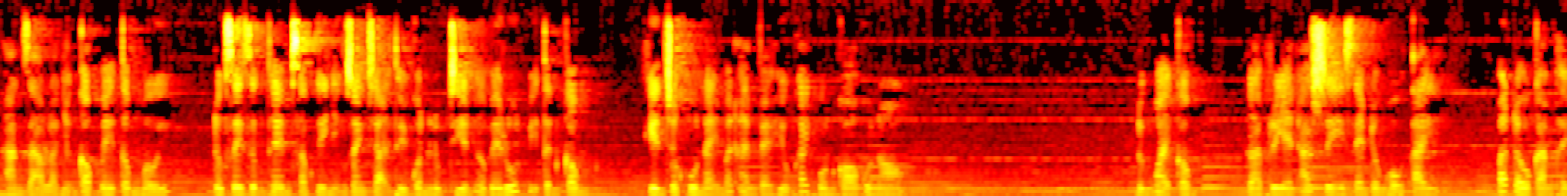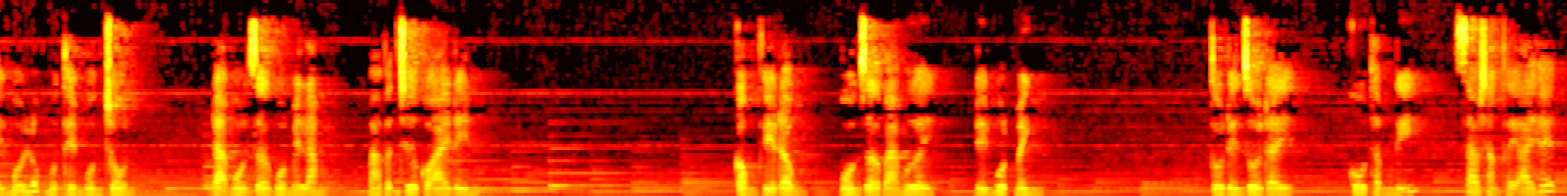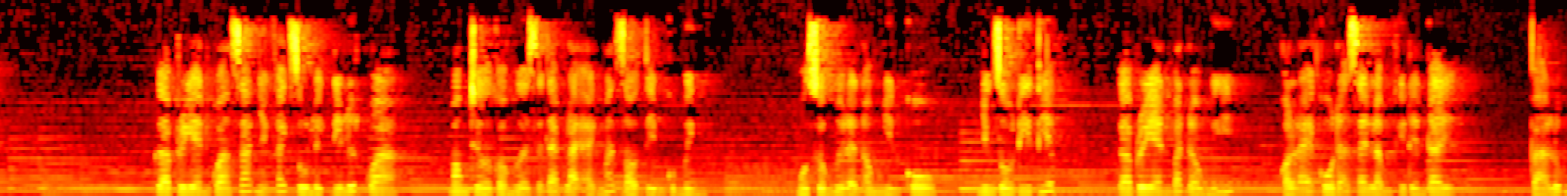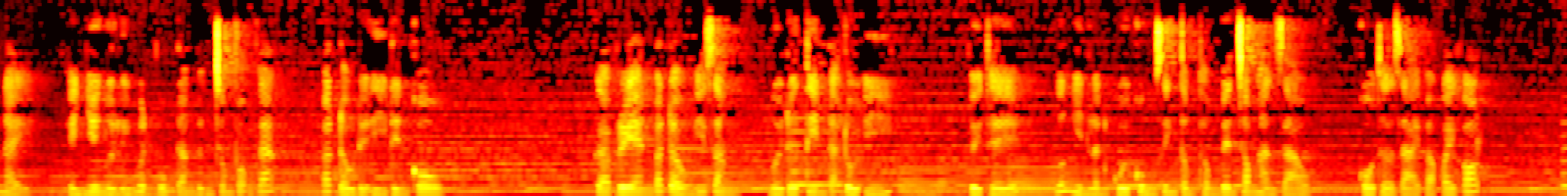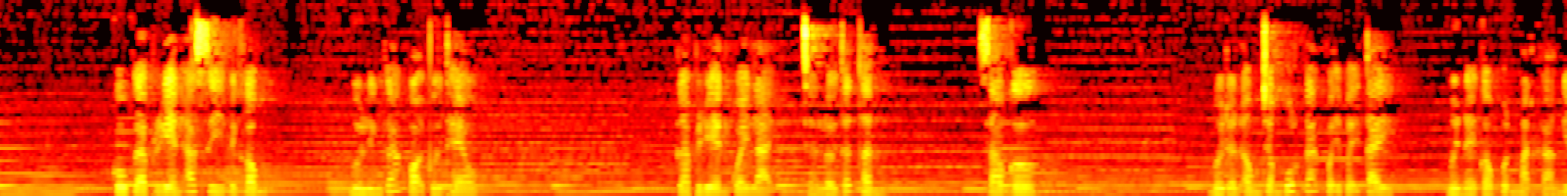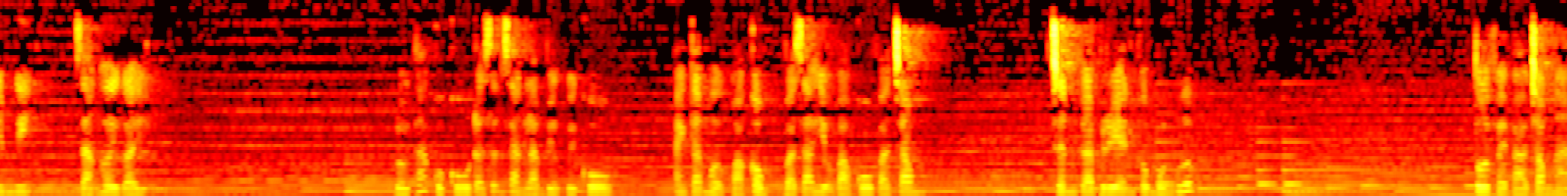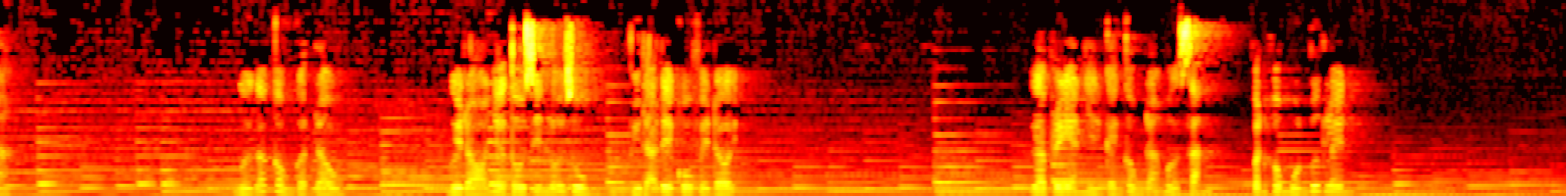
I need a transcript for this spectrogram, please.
Hàng rào là những cọc bê tông mới được xây dựng thêm sau khi những doanh trại thủy quân lục chiến ở Beirut bị tấn công khiến cho khu này mất hẳn vẻ hiếu khách vốn có của nó. Đứng ngoài cổng, Gabriel Assi xem đồng hồ tay, bắt đầu cảm thấy mỗi lúc một thêm bồn chồn. Đã 4 giờ 45 mà vẫn chưa có ai đến. Cổng phía đông, 4 giờ 30, đến một mình. Tôi đến rồi đây, cô thầm nghĩ, sao chẳng thấy ai hết. Gabriel quan sát những khách du lịch đi lướt qua, mong chờ có người sẽ đáp lại ánh mắt dò tìm của mình. Một số người đàn ông nhìn cô, nhưng rồi đi tiếp. Gabriel bắt đầu nghĩ có lẽ cô đã sai lầm khi đến đây. Và lúc này, hình như người lính mật vụ đang đứng trong vọng gác, bắt đầu để ý đến cô. Gabriel bắt đầu nghĩ rằng người đưa tin đã đổi ý. Vì thế, ngước nhìn lần cuối cùng dinh tổng thống bên trong hàng rào, cô thở dài và quay gót. Cô Gabriel Assi phải không? Người lính gác gọi với theo. Gabriel quay lại, trả lời thất thần. Sao cơ? Người đàn ông trong bốt gác vẫy vẫy tay. Người này có khuôn mặt khá nghiêm nghị, dáng hơi gầy. Đối tác của cô đã sẵn sàng làm việc với cô. Anh ta mở khóa cổng và ra hiệu bảo cô vào trong. Chân Gabriel không muốn bước. Tôi phải vào trong à? Người gác cổng gật đầu. Người đó nhờ tôi xin lỗi dùm vì đã để cô phải đợi. Gabriel nhìn cánh cổng đã mở sẵn, vẫn không muốn bước lên.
